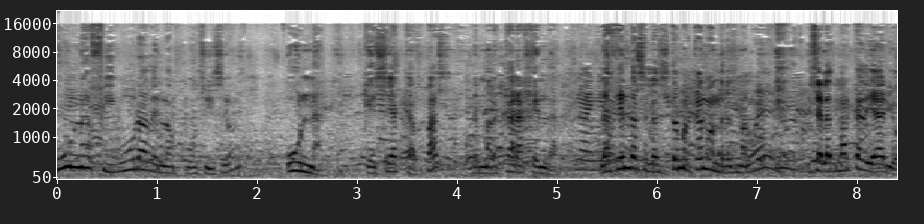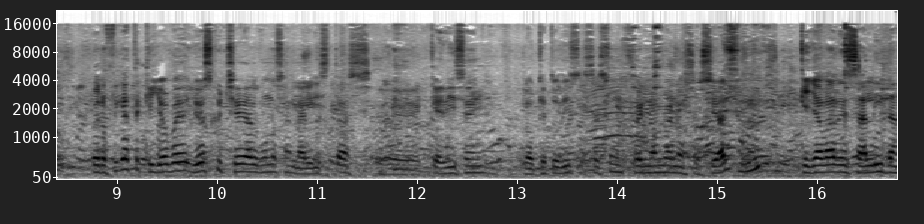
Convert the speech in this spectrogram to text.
una figura de la oposición, una que sea capaz de marcar agenda. No la agenda se las está marcando Andrés Manuel y se las marca a diario. Pero fíjate que yo ve, yo escuché a algunos analistas eh, que dicen lo que tú dices es un fenómeno social que ya va de salida.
